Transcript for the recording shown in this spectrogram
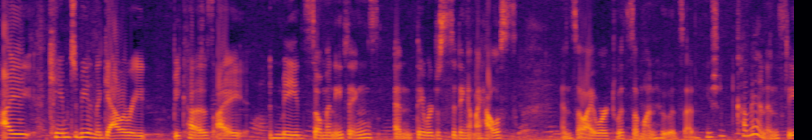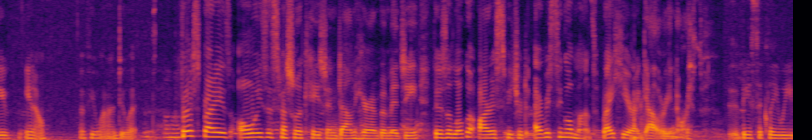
I came to be in the gallery because I made so many things and they were just sitting at my house. And so I worked with someone who had said, you should come in and see, you know, if you want to do it. First Friday is always a special occasion down here in Bemidji. There's a local artist featured every single month right here at Gallery North. Basically, we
